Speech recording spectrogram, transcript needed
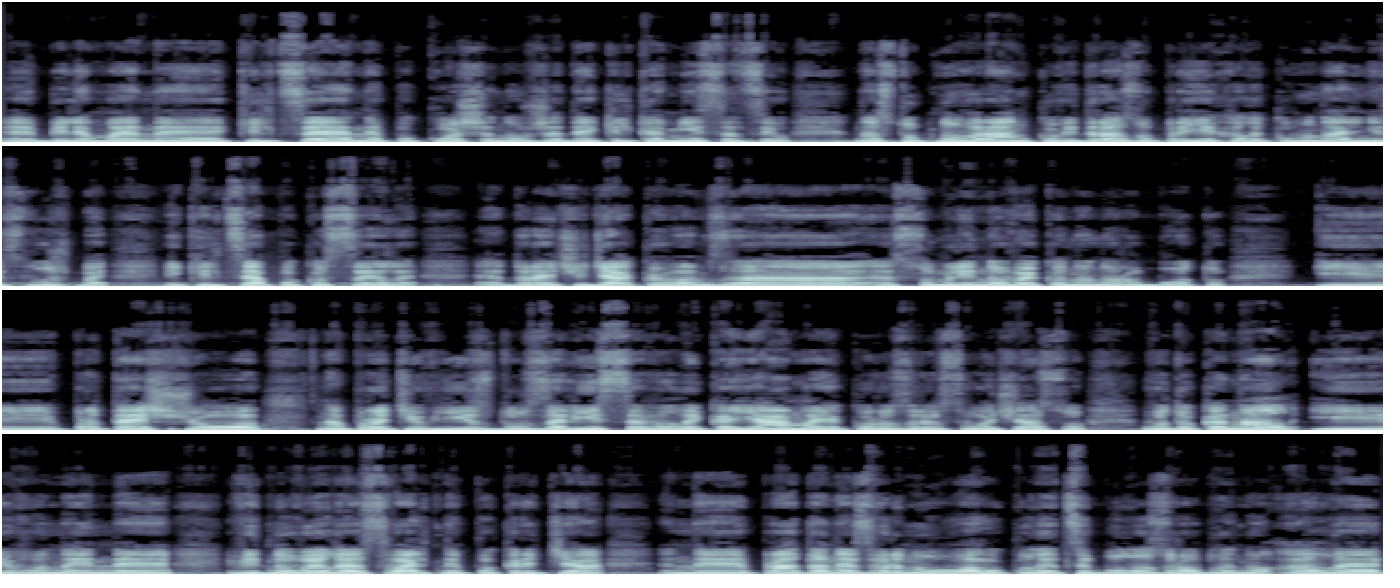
е, біля мене кільце не покошено вже декілька місяців. Наступного ранку відразу приїхали комунальні служби і кільце покосили. Е, До речі, дякую вам за е, сумлінно виконану роботу. І про те, що напроти в'їзду за ліс велика яма, яку розрив свого часу водоканал, і вони не відновили асфальтне покриття. Не правда, не звернув увагу, коли це було зроблено, але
